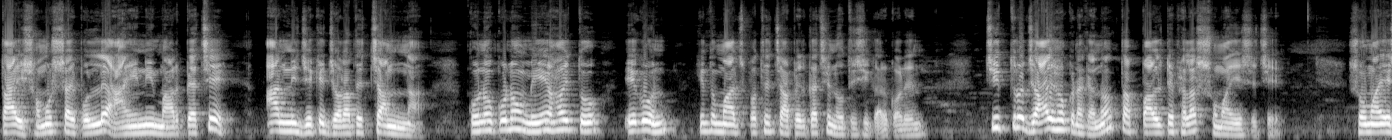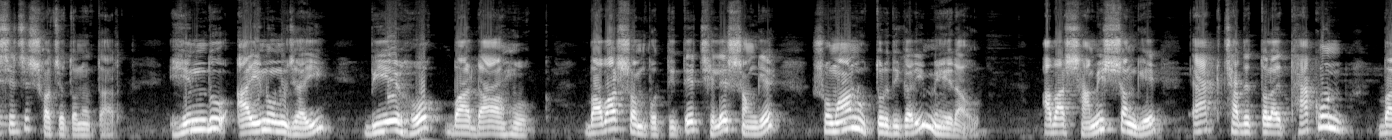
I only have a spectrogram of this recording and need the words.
তাই সমস্যায় পড়লে আইনি মার প্যাচে আর নিজেকে জড়াতে চান না। কোনো কোনো মেয়ে হয়তো এগোন, কিন্তু মাঝপথে চাপের কাছে নতি স্বীকার করেন। চিত্র যাই হোক না কেন, তা পাল্টে ফেলার সময় এসেছে। সময় এসেছে সচেতনতার। হিন্দু আইন অনুযায়ী বিয়ে হোক বা ডা হোক, বাবার সম্পত্তিতে ছেলের সঙ্গে সমান উত্তরাধিকারী মেয়েরাও। আবার স্বামীর সঙ্গে এক ছাদের তলায় থাকুন বা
